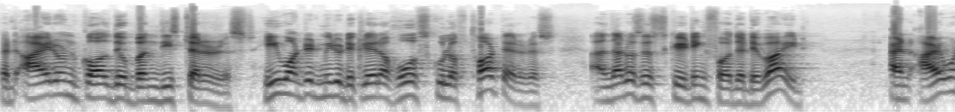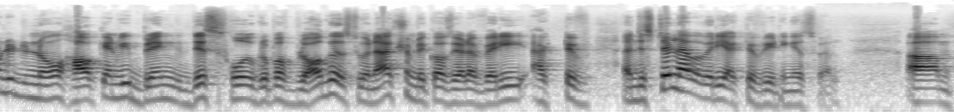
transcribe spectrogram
that I don't call Deobandis terrorists. He wanted me to declare a whole school of thought terrorists, and that was just creating further divide. And I wanted to know how can we bring this whole group of bloggers to an action because they had a very active, and they still have a very active reading as well. Um,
